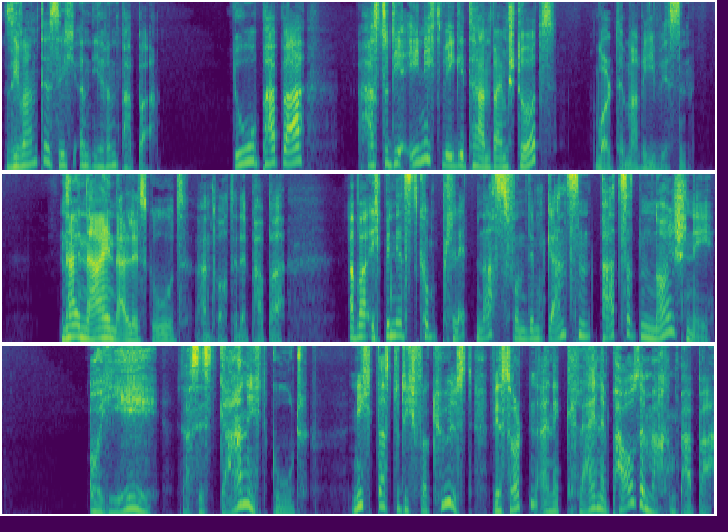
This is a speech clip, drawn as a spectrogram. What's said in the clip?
Sie wandte sich an ihren Papa. Du, Papa, hast du dir eh nicht wehgetan beim Sturz? wollte Marie wissen. Nein, nein, alles gut, antwortete Papa. Aber ich bin jetzt komplett nass von dem ganzen patzerten Neuschnee. Oh je, das ist gar nicht gut. Nicht, dass du dich verkühlst. Wir sollten eine kleine Pause machen, Papa.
